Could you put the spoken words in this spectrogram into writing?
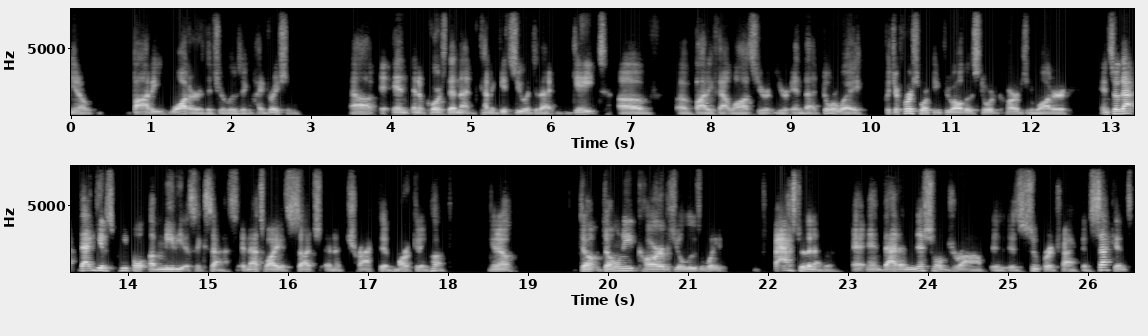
you know, body water that you're losing, hydration. Uh, and, and of course, then that kind of gets you into that gate of of body fat loss, you're you're in that doorway, but you're first working through all those stored carbs and water. And so that that gives people immediate success. And that's why it's such an attractive marketing hook. You know, don't don't eat carbs, you'll lose weight faster than ever. And, and that initial drop is, is super attractive. Second,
